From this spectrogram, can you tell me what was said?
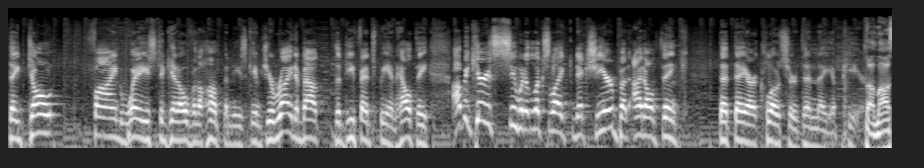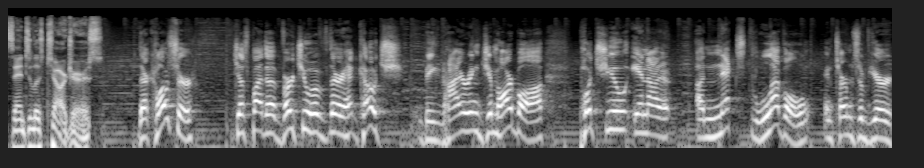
they don't find ways to get over the hump in these games. You're right about the defense being healthy. I'll be curious to see what it looks like next year, but I don't think that they are closer than they appear. The Los Angeles Chargers. They're closer just by the virtue of their head coach being hiring Jim Harbaugh puts you in a a next level in terms of your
